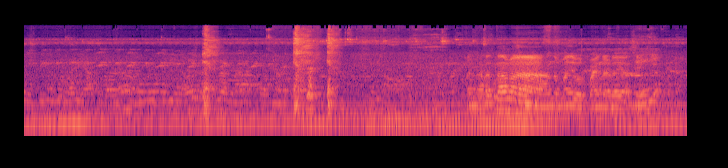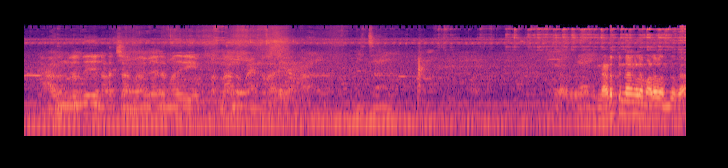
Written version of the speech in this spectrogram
எனக்கு இந்த மாதிரி நடத்துறாங்க அது நடத்தாம அந்த பயனடைய செய்ய முடியாது யாருங்கிறது நடத்தாம வேற மாதிரி பண்ணா அந்த பயன்கள் அடையாங்க நடத்துனாங்களே மழை வந்ததா?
